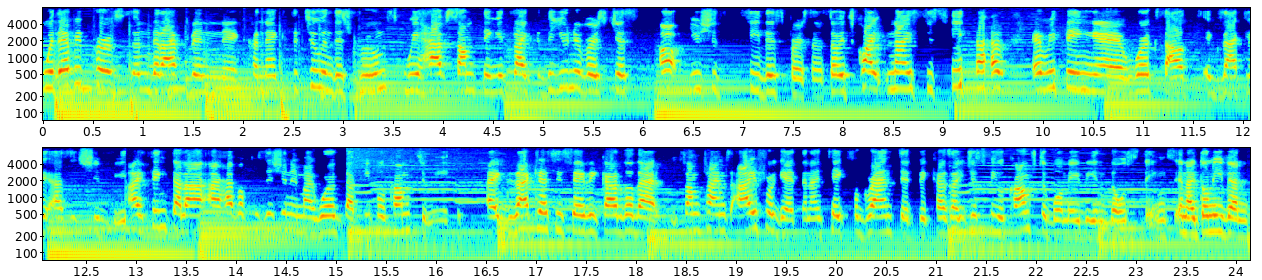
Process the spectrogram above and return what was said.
with every person that i've been uh, connected to in this room we have something. It's like the universe just oh you should see this person so it's quite nice to see that everything uh, works out exactly as it should be i think that I, I have a position in my work that people come to me exactly as you say, Ricardo, that sometimes I forget and I take for granted because I just feel comfortable maybe in those things. And I don't even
